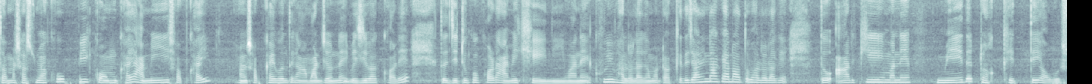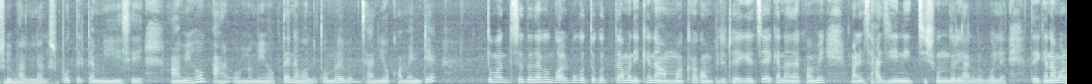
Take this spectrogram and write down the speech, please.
তো আমার শাশুড়ি মা খুবই কম খায়, আমিই সব খাই। মানে সব খাই বলতে আমার জন্যই বেশিরভাগ করে। তো যেটুকু করে আমি খেয়ে নিই মানে খুবই ভালো লাগে আমার টক খেতে। জানি না কেন অত ভালো লাগে। তো আর কি মানে মেয়েদের টক খেতে অবশ্যই ভালো লাগে। প্রত্যেকটা মেয়ে সে আমি হোক আর অন্য মেয়ে হোক, তাই না বলো? তোমরা জানিও কমেন্টে। তোমাদের সাথে দেখো গল্প করতে করতে আমার এখানে আম মাখা কমপ্লিট হয়ে গেছে। এখানে দেখো আমি মানে সাজিয়ে নিচ্ছি, সুন্দর লাগবে বলে। তো এখানে আমার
